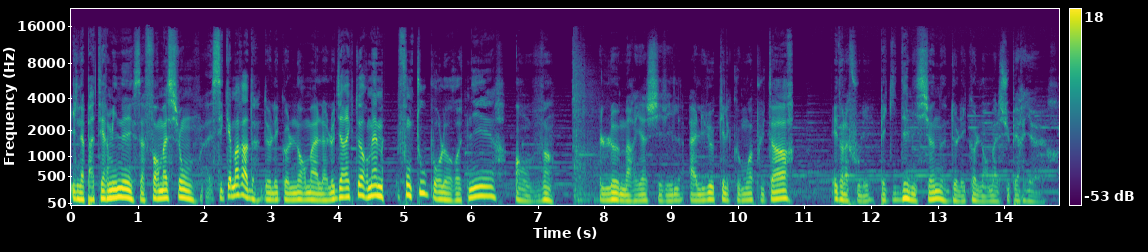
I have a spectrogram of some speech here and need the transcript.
il n'a pas terminé sa formation. Ses camarades de l'école normale, le directeur même, font tout pour le retenir en vain. Le mariage civil a lieu quelques mois plus tard et dans la foulée, Peggy démissionne de l'école normale supérieure.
